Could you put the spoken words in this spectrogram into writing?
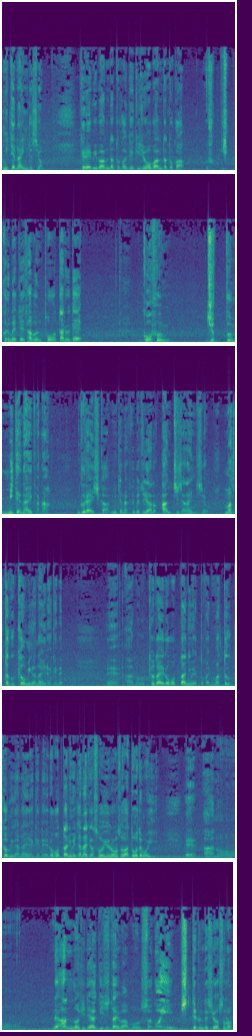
見てないんですよ。テレビ版だとか劇場版だとかひっくるめて多分トータルで5分10分見てないかな。ぐらいしか見てなくて別にあのアンチじゃないんですよ。全く興味がないだけで。えー、あの巨大ロボットアニメとかに全く興味がないだけでロボットアニメじゃないとかそういう論争はどうでもいい、えー、あのー、で庵野秀明自体はもうすごい知ってるんですよ。その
